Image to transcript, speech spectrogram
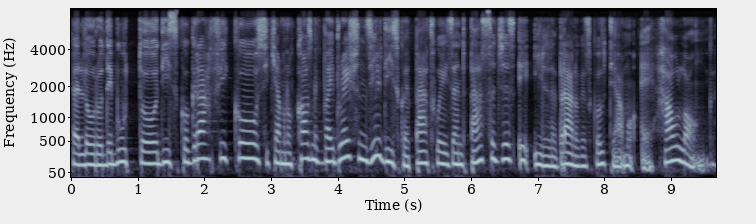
eh, loro debutto discografico. Si chiamano Cosmic Vibrations, il disco è Pathways and Passages e il brano che ascoltiamo è How Long.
